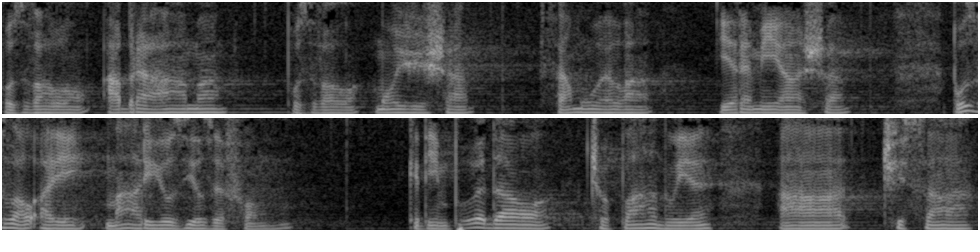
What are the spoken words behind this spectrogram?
Pozval Abraháma, pozval Mojžiša, Samuela, Jeremiáša, pozval aj Máriu s Jozefom, keď im povedal, čo plánuje a či sa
